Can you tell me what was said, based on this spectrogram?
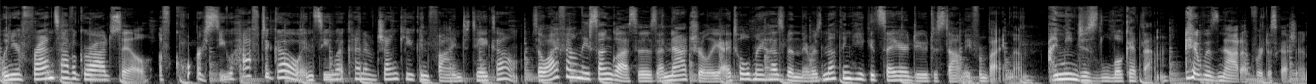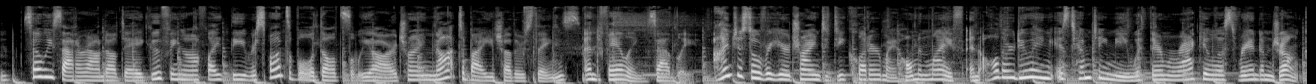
When your friends have a garage sale, of course, you have to go and see what kind of junk you can find to take home. So I found these sunglasses, and naturally, I told my husband there was nothing he could say or do to stop me from buying them. I mean, just look at them. It was not up for discussion. So we sat around all day, goofing off like the responsible adults that we are, trying not to buy each other's things, and failing, sadly. I'm just over here trying to declutter my home and life, and all they're doing is tempting me with their miraculous random junk.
